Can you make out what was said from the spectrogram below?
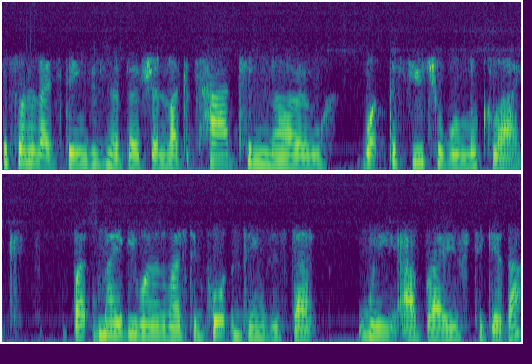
It's one of those things, isn't it, Bertrand? Like it's hard to know what the future will look like. But maybe one of the most important things is that we are brave together.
